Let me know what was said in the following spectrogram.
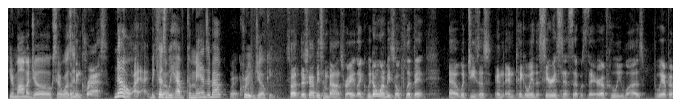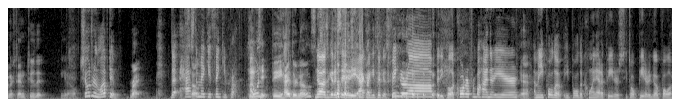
your mama jokes. There wasn't Nothing crass. no, I, because So- we have commands about Right. crude joking. So there's got to be some balance, right? Like we don't want to be so flippant uh, with Jesus and and take away the seriousness that was there of who he was. But we have to understand too that you know, Children loved him. right? That has So- to make you think he. Pro- I Did, he, wouldn't. ta- did he hide their nose? No, I was gonna say, did he act like he took his finger off? Did he pull a quarter from behind their ear? Yeah. I mean, he pulled a he pulled a coin out of Peter's. He told Peter to go pull a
